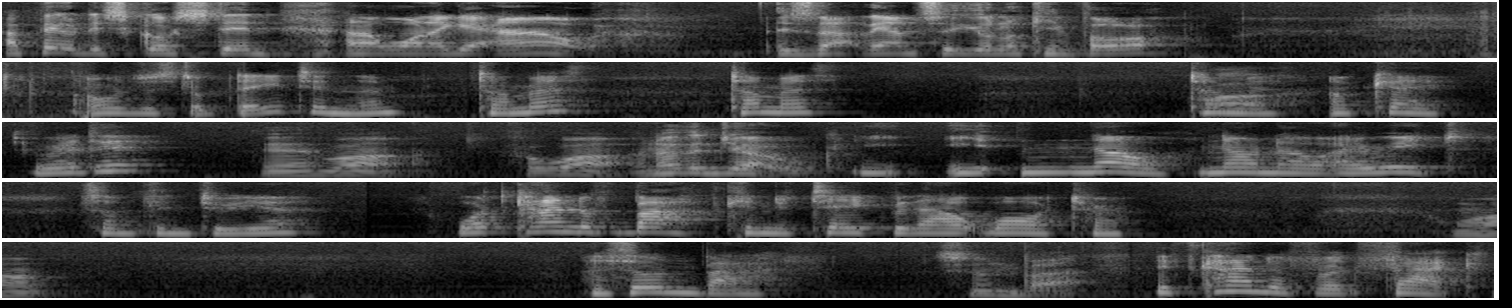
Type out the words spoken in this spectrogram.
I feel disgusting, and I want to get out. Is that the answer you're looking for? I was just updating them. Thomas? Thomas? Thomas? Okay. Ready? Yeah, what? For what? Another joke? Y- y- no, no, no. I read something to you. What kind of bath can you take without water? What? A sun bath. Sunbath. It's kind of a fact.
